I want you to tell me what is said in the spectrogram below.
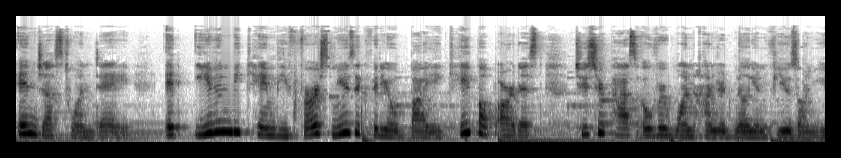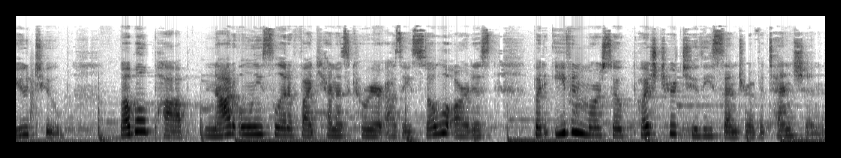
in just one day. It even became the first music video by a K-pop artist to surpass over 100 million views on YouTube. Bubble Pop not only solidified Hyuna's career as a solo artist, but even more so pushed her to the center of attention.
